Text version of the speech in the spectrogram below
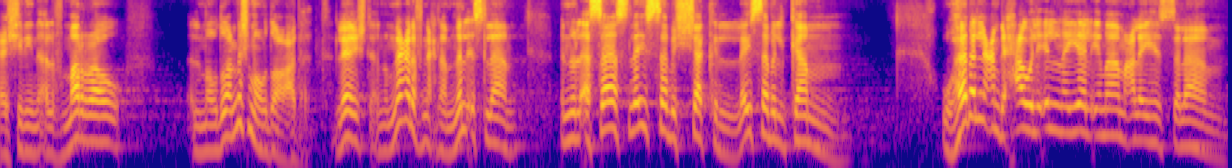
عشرين ألف مرة الموضوع مش موضوع عدد. ليش؟ لأنه بنعرف نحن من الإسلام إنه الأساس ليس بالشكل ليس بالكم. وهذا اللي عم بيحاول لنا إياه الإمام عليه السلام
